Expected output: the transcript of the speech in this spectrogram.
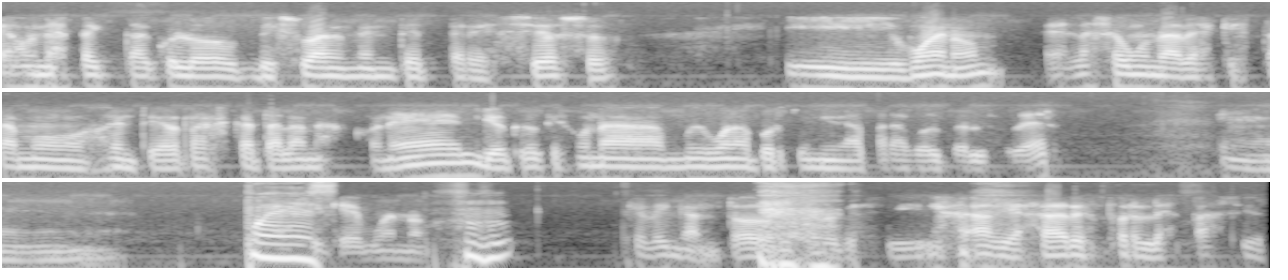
Es un espectáculo visualmente precioso y bueno, es la segunda vez que estamos en tierras catalanas con él. Yo creo que es una muy buena oportunidad para volverlo a ver. Eh, pues. Así que bueno, que vengan todos, creo que sí, a viajar por el espacio.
